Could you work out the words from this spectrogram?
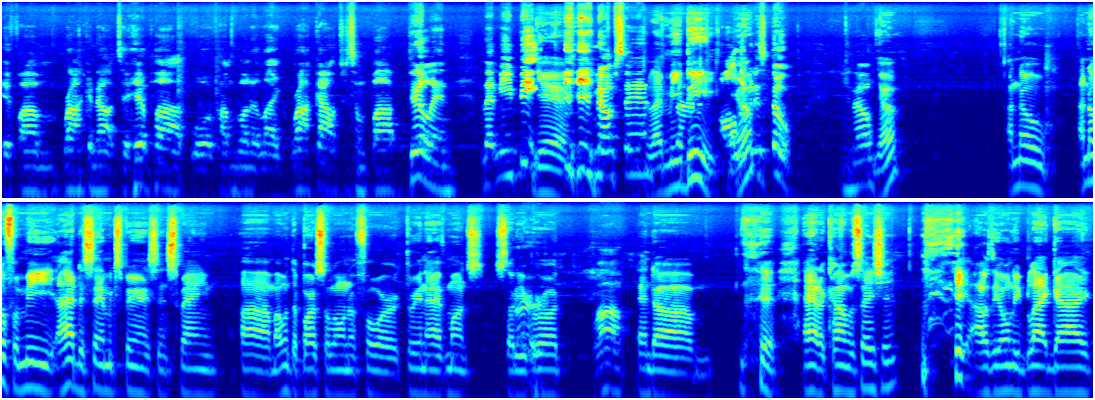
if I'm rocking out to hip hop or if I'm going to like rock out to some Bob Dylan, let me be. Yeah. you know what I'm saying? Let me be. All Yep. of it is dope. You know? Yep. I know. I know. For me, I had the same experience in Spain. Um, I went to Barcelona for three and a half months, study Word. abroad, Wow. and um, I had a conversation. I was the only black guy,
